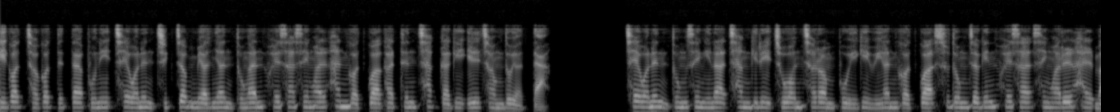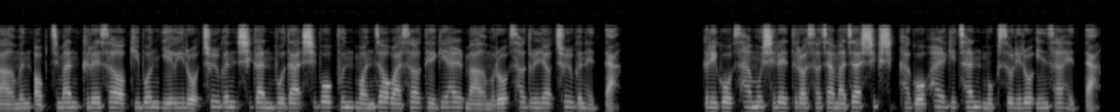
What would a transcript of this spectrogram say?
이것저것 듣다 보니 채원은 직접 몇 년 동안 회사 생활 한 것과 같은 착각이 일 정도였다. 채원은 동생이나 창길이 조언처럼 보이기 위한 것과 수동적인 회사 생활을 할 마음은 없지만 그래서 기본 예의로 출근 시간보다 15분 먼저 와서 대기할 마음으로 서둘려 출근했다. 그리고 사무실에 들어서자마자 씩씩하고 활기찬 목소리로 인사했다.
